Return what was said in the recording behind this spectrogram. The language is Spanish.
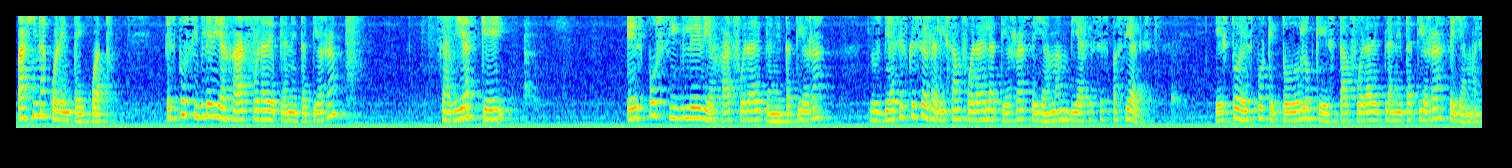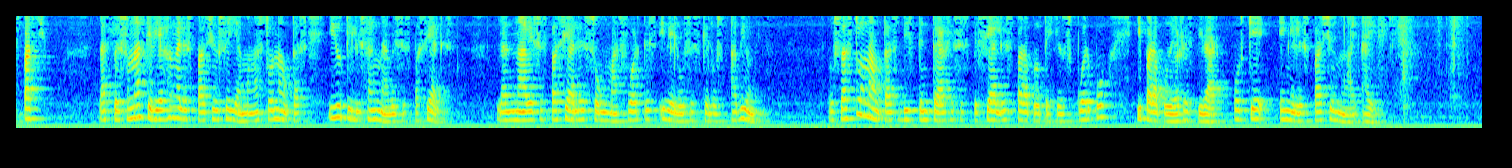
Página 44. ¿Es posible viajar fuera del planeta Tierra? ¿Sabías que es posible viajar fuera del planeta Tierra? Los viajes que se realizan fuera de la Tierra se llaman viajes espaciales. Esto es porque todo lo que está fuera del planeta Tierra se llama espacio. Las personas que viajan al espacio se llaman astronautas y utilizan naves espaciales. Las naves espaciales son más fuertes y veloces que los aviones. Los astronautas visten trajes especiales para proteger su cuerpo y para poder respirar, porque en el espacio no hay aire.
